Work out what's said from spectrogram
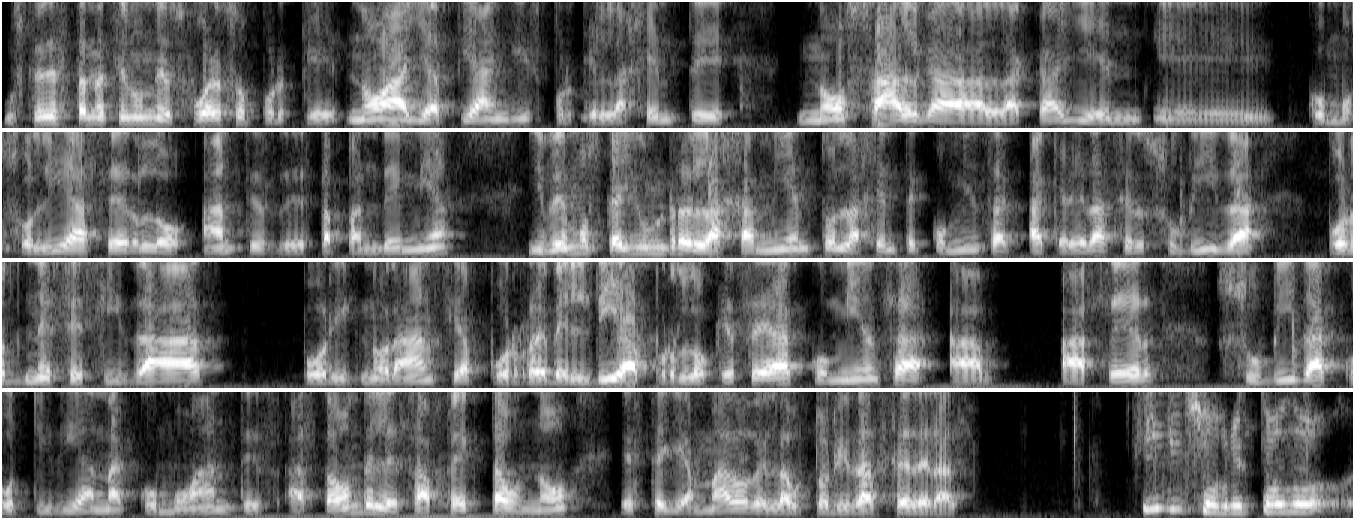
Ustedes están haciendo un esfuerzo porque no haya tianguis, porque la gente no salga a la calle eh, como solía hacerlo antes de esta pandemia y vemos que hay un relajamiento, la gente comienza a querer hacer su vida por necesidad, por ignorancia, por rebeldía, por lo que sea, comienza a, hacer su vida cotidiana como antes. ¿Hasta dónde les afecta o no este llamado de la autoridad federal? Sí, sobre todo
